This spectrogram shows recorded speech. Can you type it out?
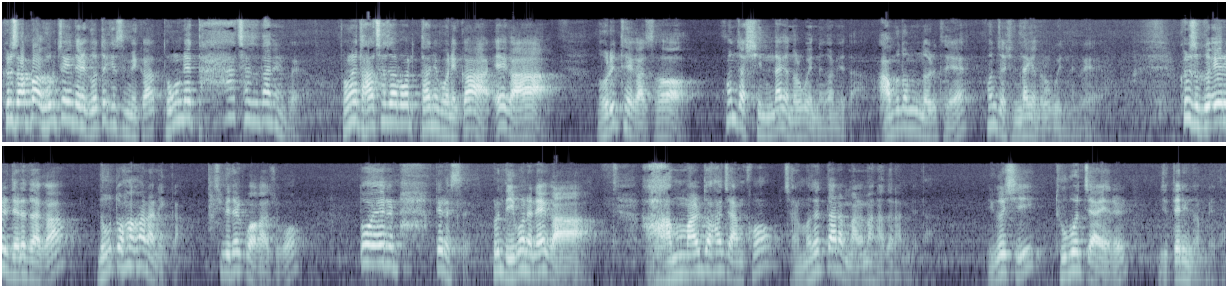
그래서 아빠가 걱정이 되니까 어떻게 했습니까? 동네 다 찾아다니는 거예요. 동네 다 찾아다니보니까 애가 놀이터에 가서 혼자 신나게 놀고 있는 겁니다. 아무도 없는 놀이터에 혼자 신나게 놀고 있는 거예요. 그래서 그 애를 데려다가 너무 또 화가 나니까 집에 데리고 와가지고 또 애를 막 때렸어요. 그런데 이번엔 애가 아무 말도 하지 않고 잘못했다는 말만 하더랍니다. 이것이 두 번째 아이를 이제 때린 겁니다.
